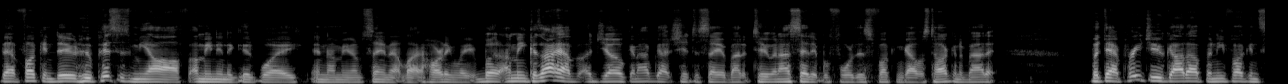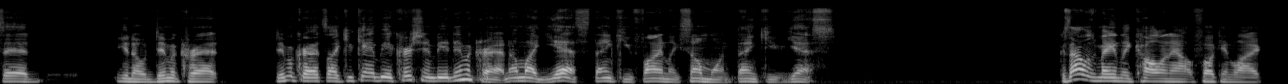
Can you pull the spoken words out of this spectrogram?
that fucking dude who pisses me off. I mean, in a good way. And I mean, I'm saying that lightheartedly. But I mean, because I have a joke and I've got shit to say about it too. And I said it before this fucking guy was talking about it. But that preacher got up and he fucking said, you know, Democrat, Democrats, like, you can't be a Christian and be a Democrat. And I'm like, yes, thank you. Finally, someone. Thank you. Yes. Because I was mainly calling out fucking like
